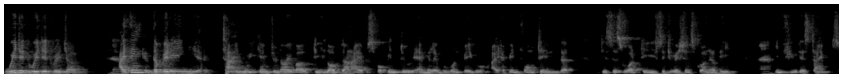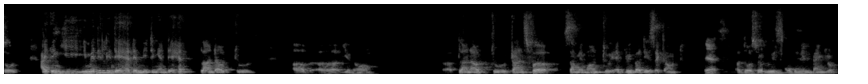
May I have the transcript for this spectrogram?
We did. We did reach out. Yeah. I think the very time we came to know about the lockdown, I have spoken to MLA Bhuban Pegu. I have informed him that this is what the situation is gonna be yeah. in few days time. So I think he immediately they had a meeting and they had planned out to, uh, uh, you know, uh, plan out to transfer some amount to everybody's account. Yes. Uh, those who are residing in Bangalore.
